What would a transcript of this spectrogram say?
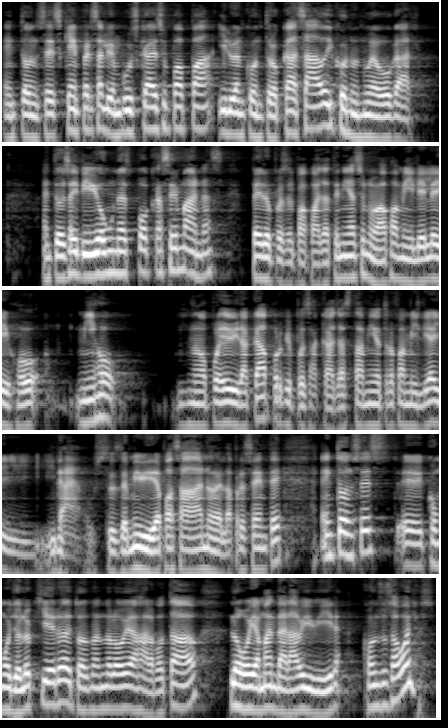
Entonces Kemper salió en busca de su papá y lo encontró casado y con un nuevo hogar. Entonces ahí vivió unas pocas semanas, pero pues el papá ya tenía su nueva familia y le dijo, mi hijo, no puede vivir acá porque pues acá ya está mi otra familia y, nada, usted es de mi vida pasada, no de la presente. Entonces, eh, como yo lo quiero, de todos modos no lo voy a dejar botado, lo voy a mandar a vivir con sus abuelos.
